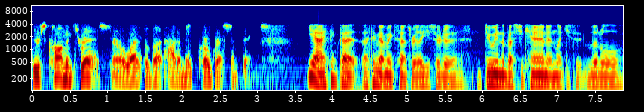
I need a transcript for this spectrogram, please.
there's common threads in our life about how to make progress in things. Yeah, I think that I think that makes sense, right? Like you sort of doing the best you can and like you said, little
